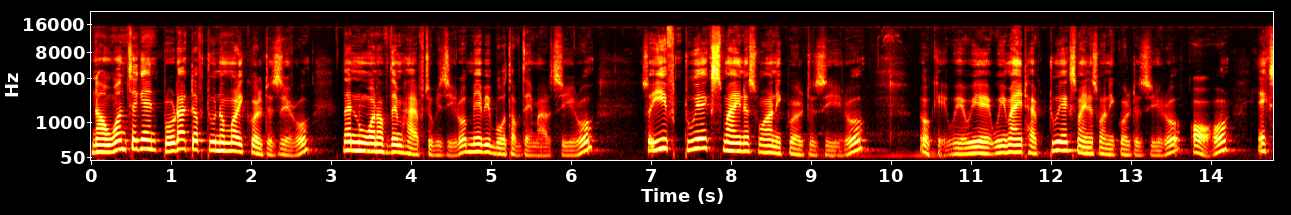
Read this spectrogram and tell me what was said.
Now once again product of two number equal to 0 then one of them have to be 0 maybe both of them are 0 so if 2x minus 1 equal to 0 okay we, we, we might have 2x minus 1 equal to 0 or x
